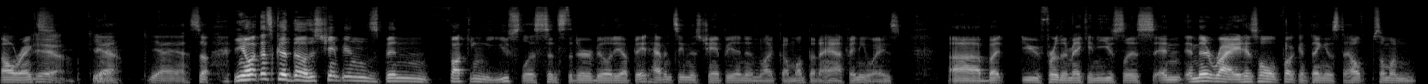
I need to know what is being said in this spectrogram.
all ranks. yeah, yeah, yeah, yeah. So you know what? That's good though. This champion's been fucking useless since the durability update. Haven't seen this champion in like a month and a half, anyways. Uh, but you further make him useless, and and they're right. His whole fucking thing is to help someone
